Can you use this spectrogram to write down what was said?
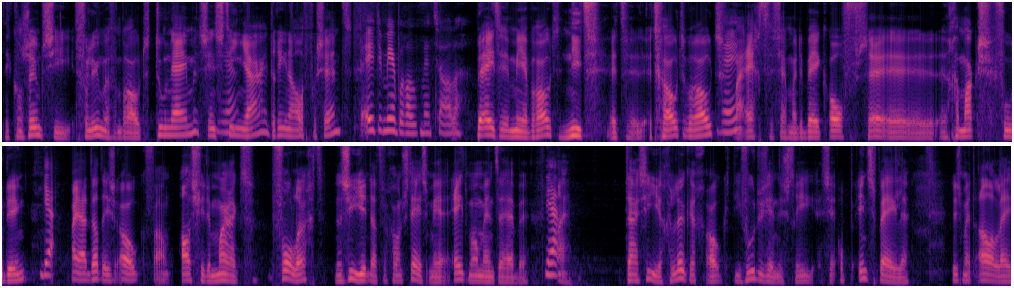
de consumptie, het volume van brood toenemen sinds Ja. 10 jaar, 3,5 procent. We eten meer brood met z'n allen. We eten meer brood, niet het, het grote brood, Nee. maar echt zeg maar de bake-offs, eh, gemaksvoeding. Ja. Maar ja, dat is ook van als je de markt volgt, dan zie je dat we gewoon steeds meer eetmomenten hebben. Ja. Nou, daar zie je gelukkig ook die voedingsindustrie op inspelen. Dus met allerlei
